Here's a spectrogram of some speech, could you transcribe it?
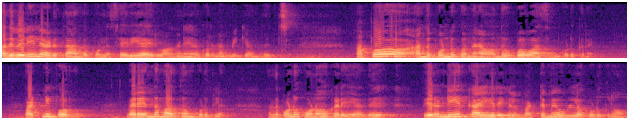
அது வெளியில் எடுத்தால் அந்த பொண்ணு சரியாயிருவாங்கன்னு எனக்கு ஒரு நம்பிக்கை வந்துச்சு. அப்போது அந்த பொண்ணுக்கு வந்து நான் வந்து உபவாசம் கொடுக்குறேன். பட்னி போடுறோம். வேறு எந்த மருத்துவமும் கொடுக்கல. அந்த பொண்ணுக்கு உணவு கிடையாது. வெறும் நீர் காய்கறிகள் மட்டுமே உள்ளே கொடுக்குறோம்.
